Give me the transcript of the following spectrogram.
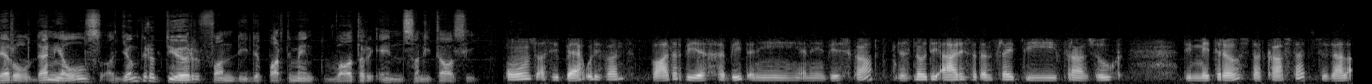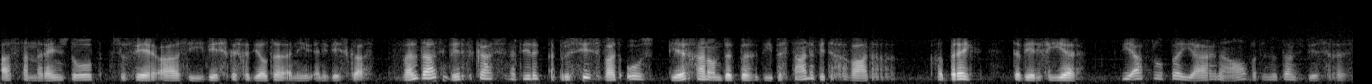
Darryl Daniels, adjunkdirekteur van die Departement Water en Sanitasie. Ons as die Bergolifant waterbeheergebied in die in die Weskaap, dis nou die areas wat insluit die Franshoek, die Metro, stad Kaapstad, sowel as van Rensdorp, sover as die Weskus gedeelte in die in die Weskaap. Wel daar is verifikasie natuurlik 'n proses wat ons deurgaan om dit die bestaande wettige water gebruik te verifieer die afgelope jaar en 'n half wat ons nou tans besig is,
